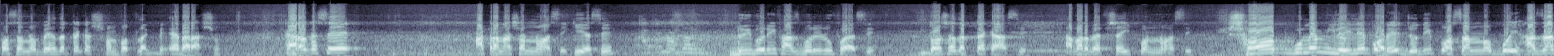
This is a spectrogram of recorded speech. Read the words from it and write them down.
পঁচানব্বই হাজার টাকা সম্পদ লাগবে। এবার আসো। কারও কাছে আটানা স্বর্ণ আছে, কি আছে? দুই ভরি, পাঁচ ভরি রূপা আছে, দশ হাজার টাকা আছে, আবার ব্যবসায়িক পণ্য আছে। সবগুলো মিলাইলে পরে যদি পঁচানব্বই হাজার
